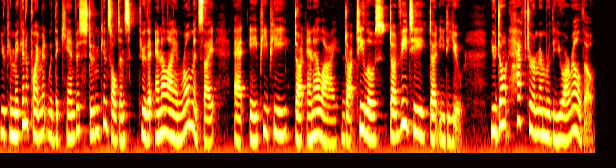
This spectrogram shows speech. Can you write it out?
you can make an appointment with the Canvas student consultants through the NLI enrollment site at app.nli.tlos.vt.edu. You don't have to remember the URL though.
